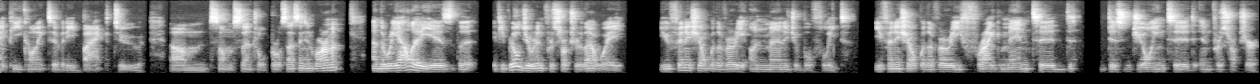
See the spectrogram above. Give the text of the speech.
IP connectivity back to um, some central processing environment. And the reality is that if you build your infrastructure that way, you finish up with a very unmanageable fleet. You finish up with a very fragmented, disjointed infrastructure.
